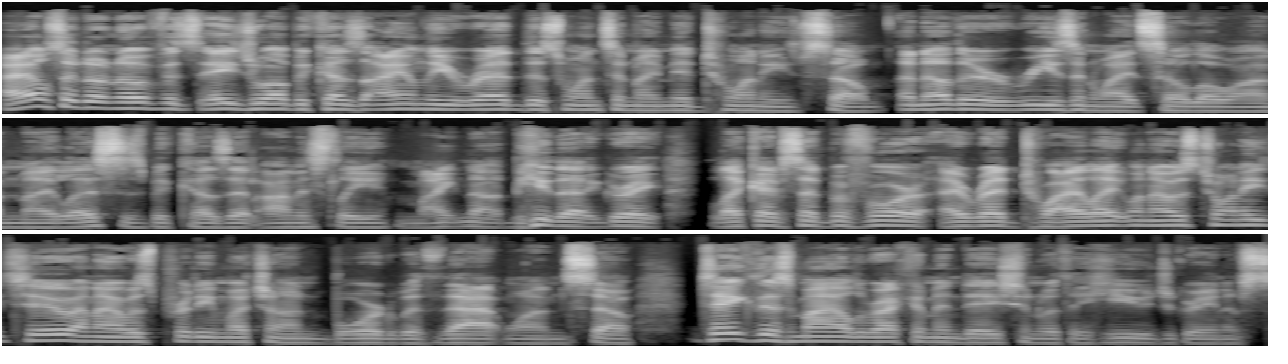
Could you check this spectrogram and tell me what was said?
I also don't know if it's aged well because I only read this once in my mid 20s. So another reason why it's so low on my list is because it honestly might not be that great. Like I've said before, I read Twilight when I was 22 and I was pretty much on board with that one. So take this mild recommendation with a huge grain of salt.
